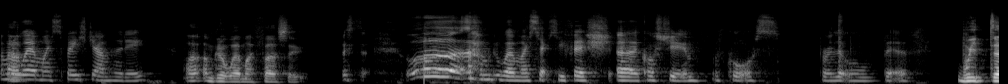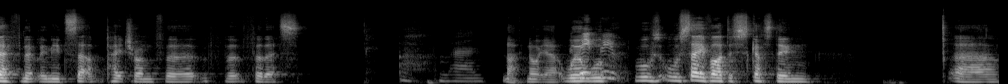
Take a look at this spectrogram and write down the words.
I'm gonna Uh, wear my Space Jam hoodie. I- I'm gonna wear my fursuit. Ugh, I'm gonna wear my sexy fish uh, costume, of course, for a little bit of. We definitely need to set up Patreon for for, for this. Oh man. No, not yet. We'll, Pe- we'll, pe- we'll, we'll save our disgusting. Uh,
